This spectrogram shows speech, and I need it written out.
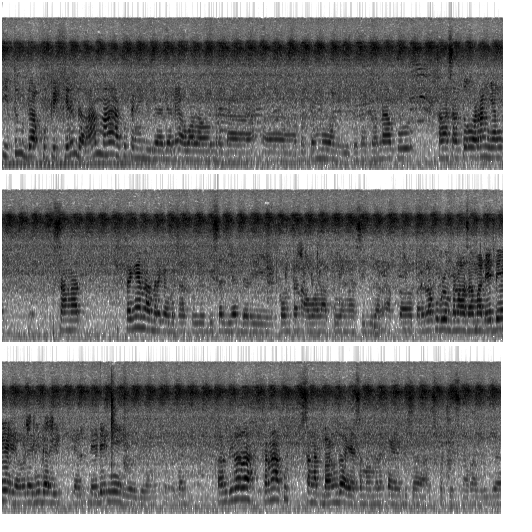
Itu udah aku pikirin udah lama. Aku pengen juga dari awal-awal mereka eh, bertemuan gitu kan. Karena aku salah satu orang yang sangat pengen lah mereka bersatu bisa lihat dari konten awal aku yang ngasih bilang apa padahal aku belum kenal sama Dede. Ya udah ini dari Dede nih gue bilang gitu. Dan alhamdulillah lah karena aku sangat bangga ya sama mereka ya bisa seperti sekarang juga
